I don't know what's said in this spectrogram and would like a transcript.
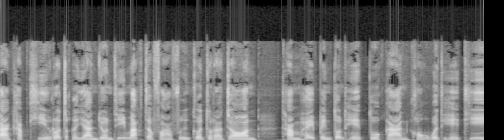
การขับขี่รถจักรยานยนต์ที่มักจะฝ่าฝืนกฎจราจรทำให้เป็นต้นเหตุตัวการของอุบัติเหตุที่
